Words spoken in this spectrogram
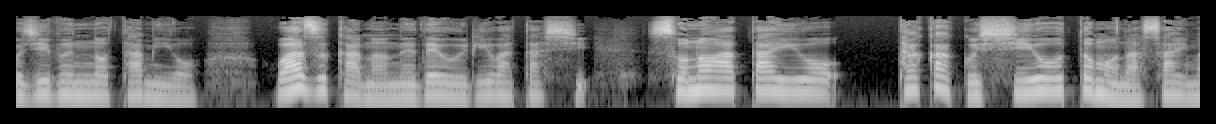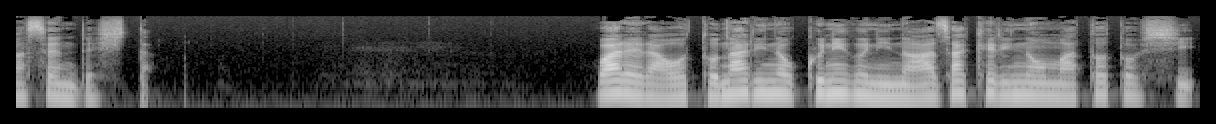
自分の民をわずかな値で売り渡しその値を高くしようともなさいませんでした。我らを隣の国々のあざけりの的とし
